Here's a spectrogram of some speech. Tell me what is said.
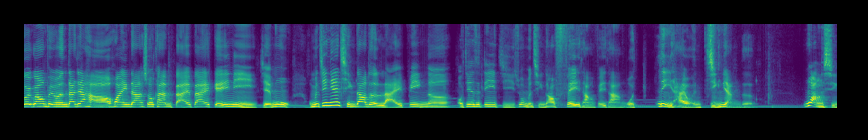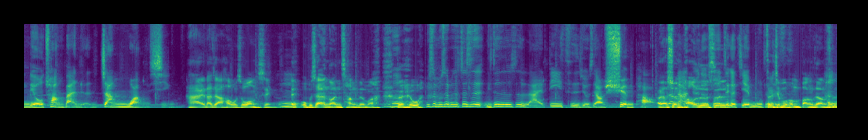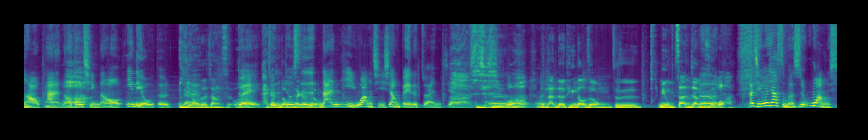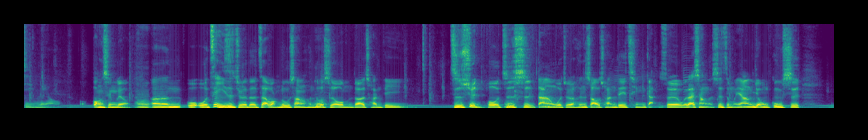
各位观众朋友们，大家好，欢迎大家收看《白白给你》节目。我们今天请到的来宾呢，哦，今天是第一集，所以我们请到非常非常我厉害，我很敬仰的忘形流创办人张忘形。嗨，大家好，我是忘形。哎、我不是来暖场的吗？对我不是不是不是，这是你这次是来第一次就是要炫炮，啊要炫炮让大家觉得是说这个节目这个节目很棒这样子很好看，然后都请那种一流的人一流的这样子，哇对，真就是。难以望其项背的专家。谢谢谢谢，嗯哇，很难得听到这种就是谬赞这样子，嗯哇，那请问一下，什么是忘形流？忘形流。嗯我我自己一直觉得，在网络上很多时候我们都在传递资讯或知识，但我觉得很少传递情感，所以我在想的是怎么样用故事。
